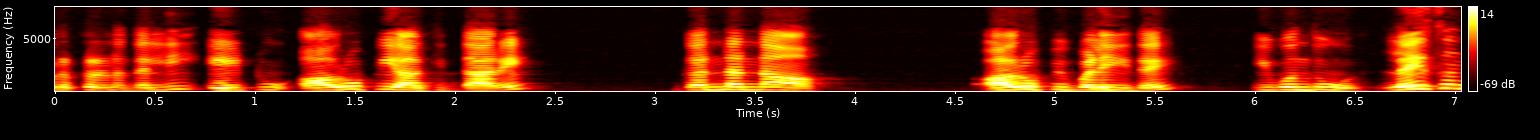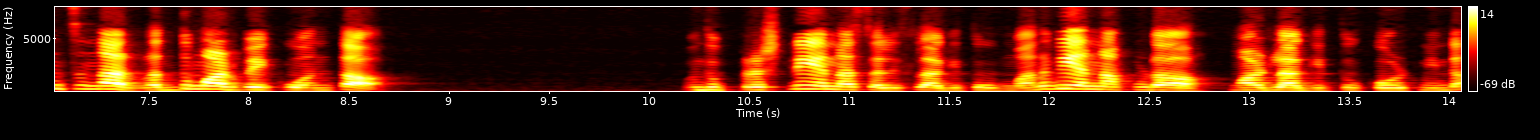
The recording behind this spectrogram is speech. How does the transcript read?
ಪ್ರಕರಣದಲ್ಲಿ ಏಟು ಆರೋಪಿಯಾಗಿದ್ದಾರೆ ಗನ್ನನ್ನ ಆರೋಪಿ ಬಳಿ ಇದೆ. ಈ ಒಂದು ಲೈಸೆನ್ಸ್ ಅನ್ನ ರದ್ದು ಮಾಡಬೇಕು ಅಂತ ಒಂದು ಪ್ರಶ್ನೆಯನ್ನ ಸಲ್ಲಿಸಲಾಗಿತ್ತು, ಮನವಿಯನ್ನ ಕೂಡ ಮಾಡಲಾಗಿತ್ತು ಕೋರ್ಟ್ನಿಂದ.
